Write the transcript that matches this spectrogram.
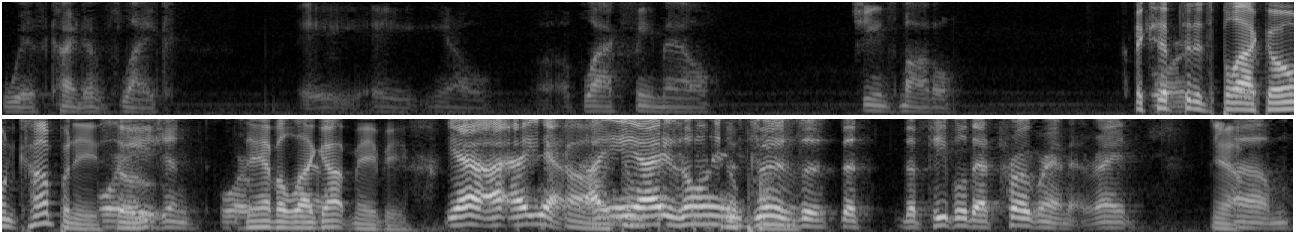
with kind of like a, a you know a black female genes model Except Or- that it's black owned company, so Asian or they have a leg up, maybe. Yeah, I, I, yeah. Oh, AI is only as good as the, the, the people that program it, right? Yeah. Um,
